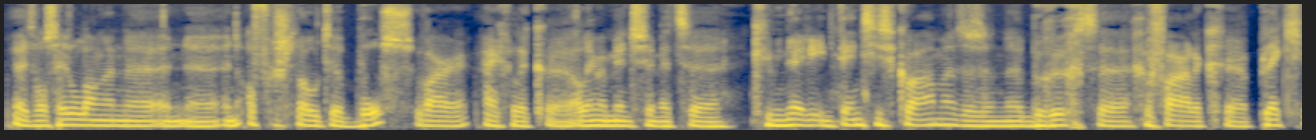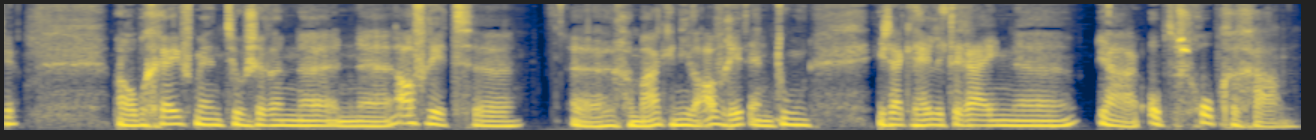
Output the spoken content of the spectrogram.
Het was heel lang een, een, een afgesloten bos... waar eigenlijk alleen maar mensen met uh, criminele intenties kwamen. Dat is een berucht gevaarlijk plekje. Maar op een gegeven moment toen is er een, een afrit... gemaakt, een nieuwe afrit. En toen is eigenlijk het hele terrein ja, op de schop gegaan.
